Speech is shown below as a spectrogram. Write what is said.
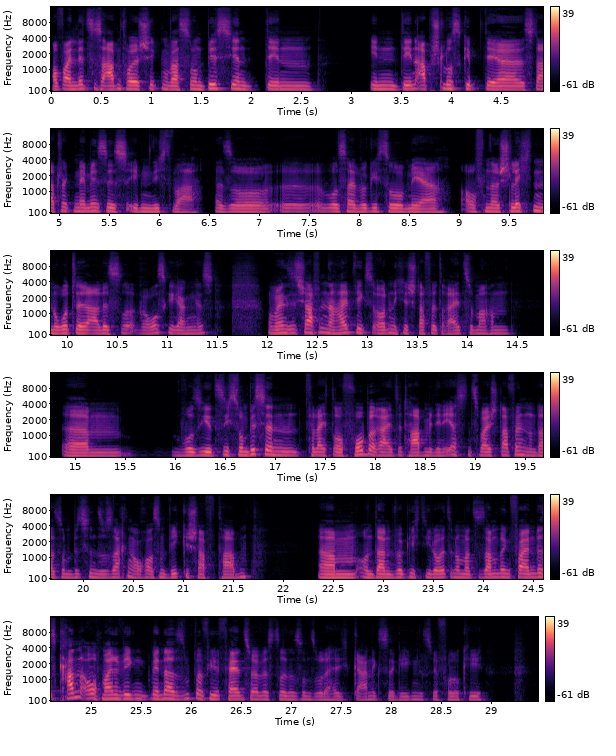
auf ein letztes Abenteuer schicken, was so ein bisschen den in den Abschluss gibt, der Star Trek Nemesis eben nicht war. Also, äh, wo es halt wirklich so mehr auf einer schlechten Note alles rausgegangen ist. Und wenn sie es schaffen, eine halbwegs ordentliche Staffel 3 zu machen, ähm, wo sie jetzt sich so ein bisschen vielleicht darauf vorbereitet haben mit den ersten zwei Staffeln und da so ein bisschen so Sachen auch aus dem Weg geschafft haben. Ähm, und dann wirklich die Leute nochmal zusammenbringen. Vor allem, das kann auch meinetwegen, wenn da super viel Fanservice drin ist und so, da hätte ich gar nichts dagegen, das wäre voll okay.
